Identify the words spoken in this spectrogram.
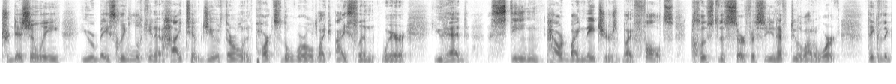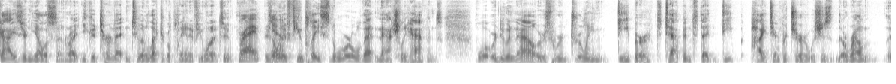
Traditionally, you were basically looking at high temp geothermal in parts of the world like Iceland, where you had steam powered by nature's by faults close to the surface, so you didn't have to do a lot of work. Think of the geyser in Yellowstone, right? You could turn that into an electrical plant if you wanted to. Right. There's yeah. only a few places in the world where that naturally happens. What we're doing now is we're drilling deeper to tap into that deep high temperature, which is around uh,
